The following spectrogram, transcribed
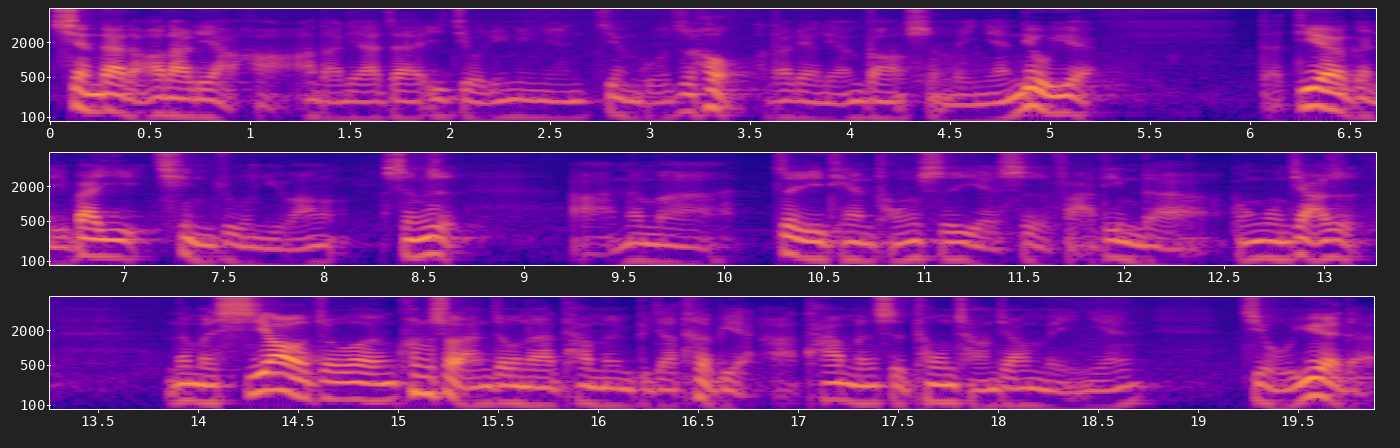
现代的澳大利亚，哈，澳大利亚在一九零零年建国之后，澳大利亚联邦是每年六月的第二个礼拜一庆祝女王生日，啊，那么这一天同时也是法定的公共假日。那么西澳洲和昆士兰州呢，他们比较特别啊，他们是通常将每年九月的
